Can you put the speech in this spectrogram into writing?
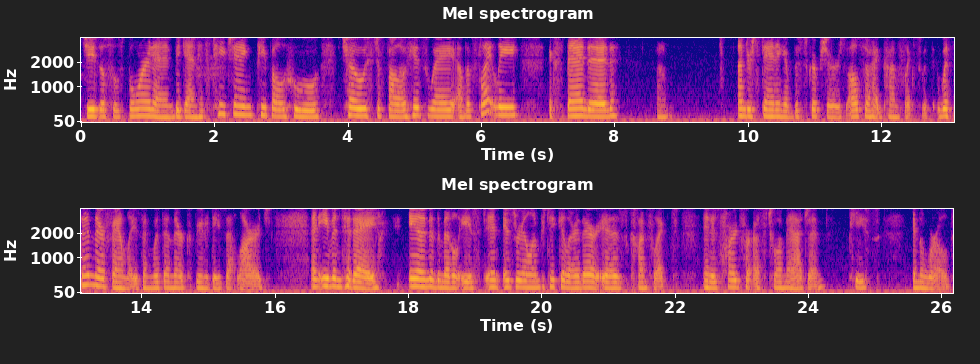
Jesus was born and began his teaching, people who chose to follow his way of a slightly expanded um, understanding of the scriptures also had conflicts with, within their families and within their communities at large. And even today, in the Middle East, in Israel in particular, there is conflict, and it's hard for us to imagine peace in the world.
